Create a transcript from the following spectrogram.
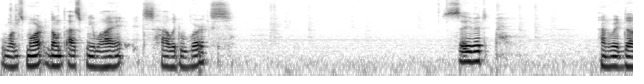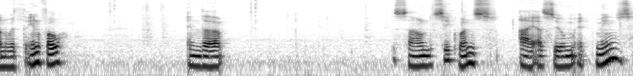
once more don't ask me why it's how it works. Save it. And we're done with the info in the sound sequence I assume it means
